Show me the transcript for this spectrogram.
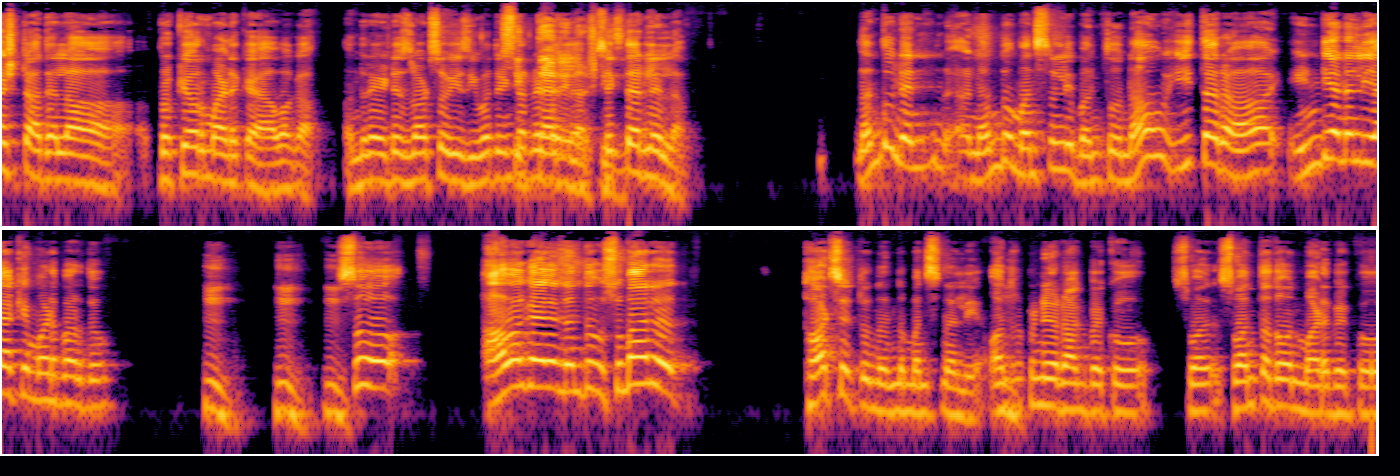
ಕಷ್ಟ ಅದೆಲ್ಲ ಪ್ರೊಕ್ಯೂರ್ ಮಾಡಕ್ಕೆ ಅವಾಗ ಅಂದ್ರೆ it is not so easy ಇವತ್ತು ಇಂಟರ್ನೆಟ್ ಸಿಗ್ತಾ ಇರ್ಲಿಲ್ಲ. ನಂದು ನೆನ್ ನಂದು ಮನಸ್ಸಿನಲ್ಲಿ ಬಂತು. ನಾವು ಈ ತರ ಇಂಡಿಯಾನಲ್ಲಿ ಯಾಕೆ ಮಾಡಬಾರ್ದು? ಸೊ ಆವಾಗ ನಂದು ಸುಮಾರು ಥಾಟ್ಸ್ ಇತ್ತು ನನ್ನ ಮನಸ್ಸಿನಲ್ಲಿ ಆಂಟ್ರಪ್ರಿನ್ಯೂರ್ ಆಗ್ಬೇಕು ಸ್ವ ಸ್ವಂತದ ಒಂದು ಮಾಡಬೇಕು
